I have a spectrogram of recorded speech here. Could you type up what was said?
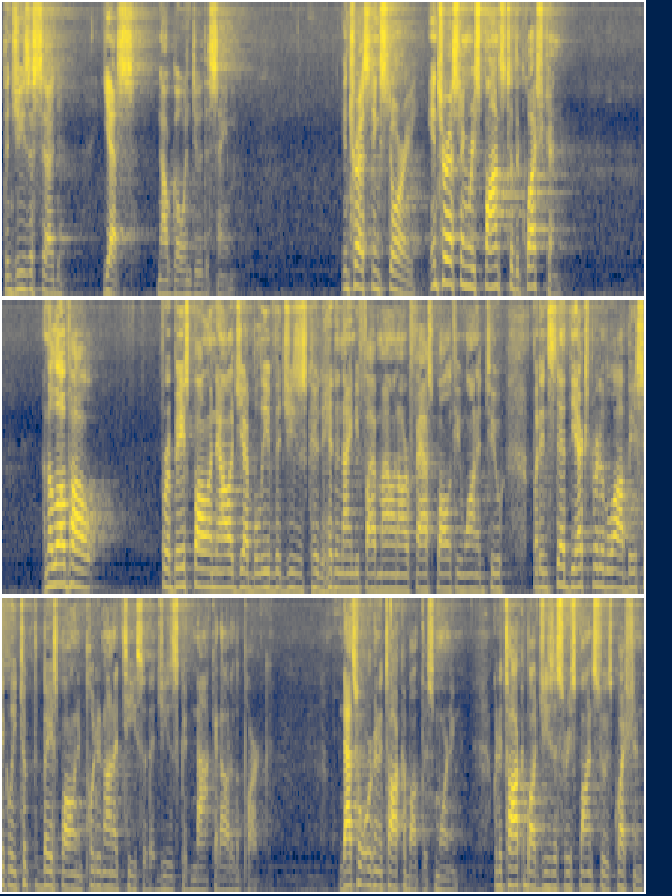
Then Jesus said, Yes, now go and do the same. Interesting story. Interesting response to the question. And I love how, for a baseball analogy, I believe that Jesus could hit a 95 mile an hour fastball if he wanted to. But instead, the expert of the law basically took the baseball and put it on a tee so that Jesus could knock it out of the park. That's what we're going to talk about this morning. We're going to talk about Jesus' response to his question.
